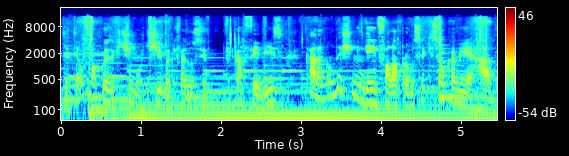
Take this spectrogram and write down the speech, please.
Você tem alguma coisa que te motiva, que faz você ficar feliz? Cara, não deixe ninguém falar para você que isso é o caminho errado.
